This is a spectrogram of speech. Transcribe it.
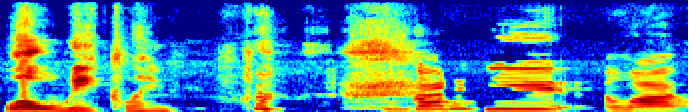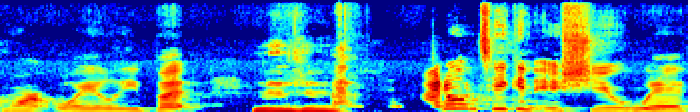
little weakling. You've got to be a lot more oily, but mm-hmm. I don't take an issue with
